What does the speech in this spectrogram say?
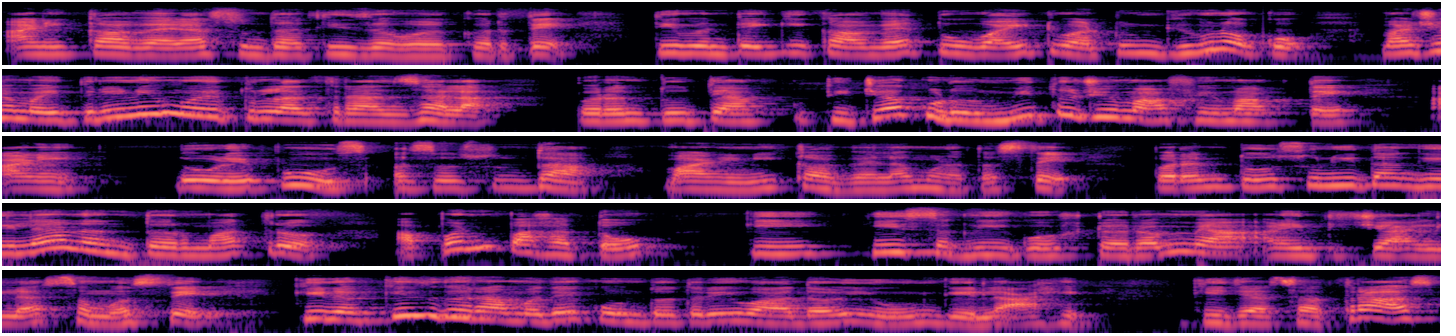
आणि काव्याला सुद्धा ती जवळ करते. ती म्हणते की काव्या तू वाईट वाटून घेऊ नको. माझ्या मैत्रिणीमुळे तुला त्रास झाला परंतु त्या तिच्याकडून मी तुझी माफी मागते. आणि डोळे पूस असं सुद्धा मानिनी काव्याला म्हणत असते. परंतु सुनीता गेल्यानंतर मात्र आपण पाहतो की ही सगळी गोष्ट रम्या आणि तिच्या आईला समजते की नक्कीच घरामध्ये कोणतं तरी वादळ येऊन गेलं आहे. की ज्याचा त्रास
